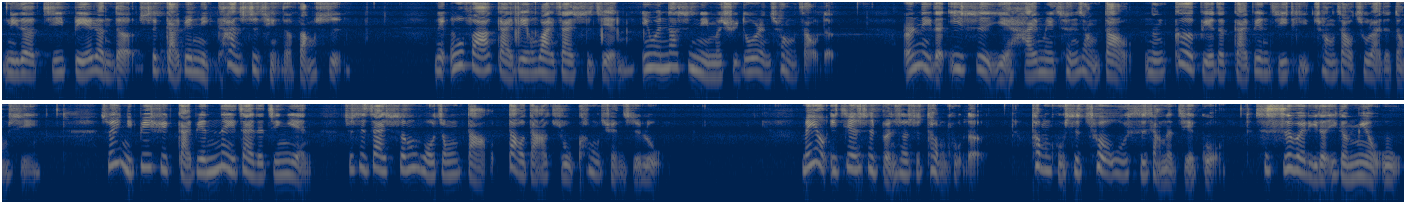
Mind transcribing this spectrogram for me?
你的及别人的是改变你看事情的方式。你无法改变外在事件，因为那是你们许多人创造的。而你的意识也还没成长到能个别的改变集体创造出来的东西，所以你必须改变内在的经验，就是在生活中到到达主控权之路。没有一件事本身是痛苦的，痛苦是错误思想的结果，是思维里的一个谬误。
